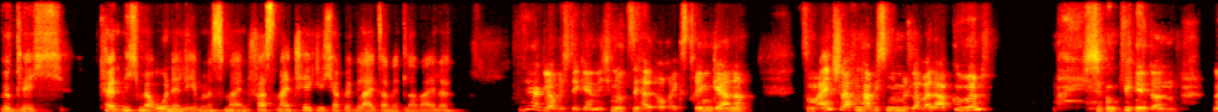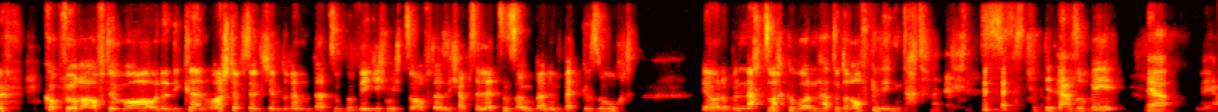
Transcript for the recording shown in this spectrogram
wirklich könnte nicht mehr ohne leben. Ist mein, fast mein täglicher Begleiter mittlerweile. Ja, glaube ich dir gerne. Ich nutze sie halt auch extrem gerne. Zum Einschlafen habe ich es mir mittlerweile abgewöhnt. Ich irgendwie dann ne, Kopfhörer auf dem Ohr oder die kleinen Ohrstöpselchen drin. Dazu bewege ich mich zu oft. Also ich habe sie letztens irgendwann im Bett gesucht. Ja, oder bin nachts wach geworden, hatte draufgelegen, dachte, was tut dir da so weh? Ja. Ja,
